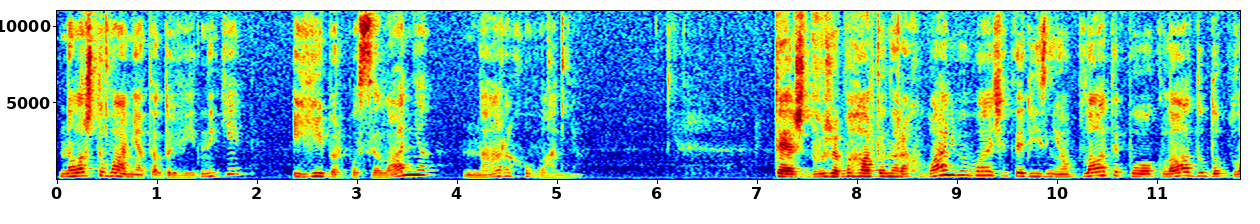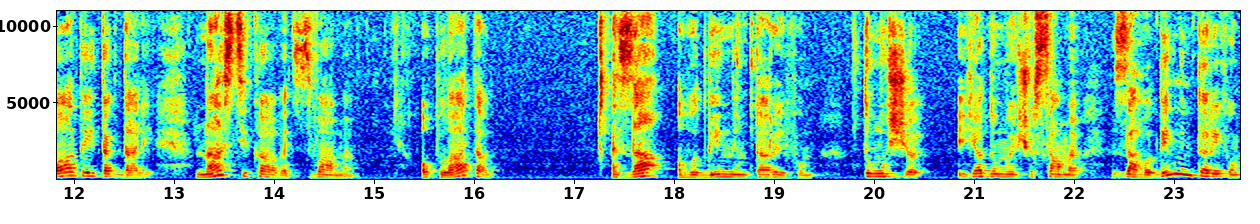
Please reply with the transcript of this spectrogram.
налаштування та довідники і гіперпосилання нарахування. Теж дуже багато нарахувань ви бачите, різні оплати по окладу, доплати і так далі. Нас цікавить з вами оплата за годинним тарифом. Тому що я думаю, що саме за годинним тарифом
